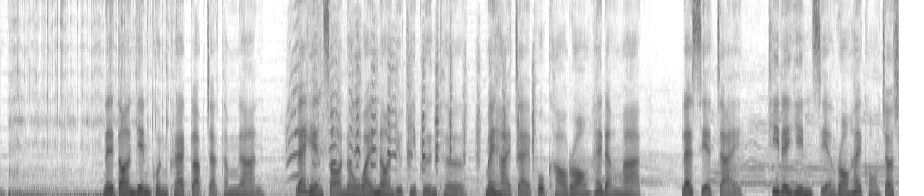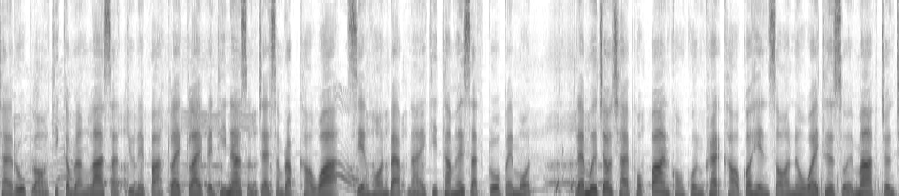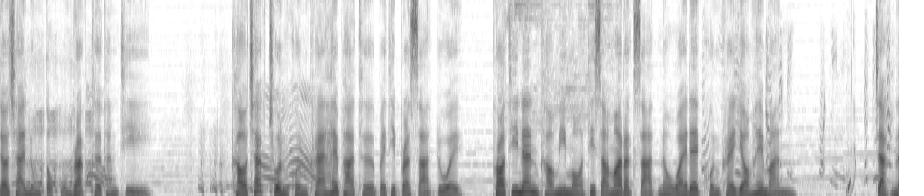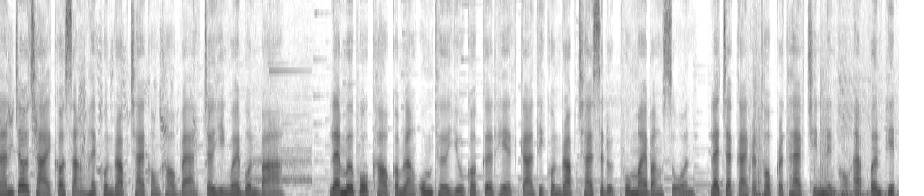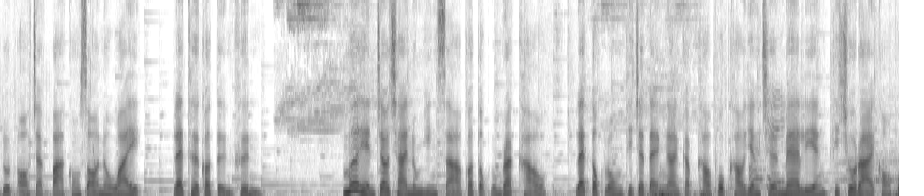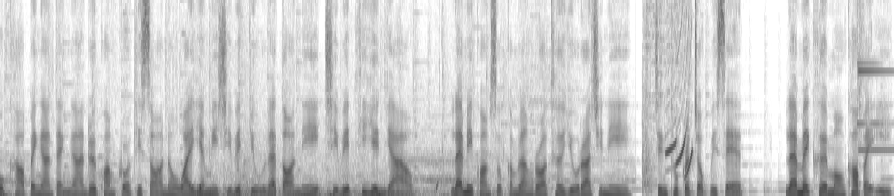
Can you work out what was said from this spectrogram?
ในตอนเย็นคนแคระกลับจากทำงาน และเห็นสอโนไว้นอนอยู่ที่พื้นเธอ ไม่หายใจพวกเขาร้องให้ดังมาก และเสียใจที่ได้ยินเสียงร้องไห้ของเจ้าชายรูปหล่อที่กำลังล่าสัตว์อยู่ในป่าใกล้ๆ เป็นที่น่าสนใจสำหรับเขาว่าเสียงหอนแบบไหนที่ทำให้สัตว์กลัวไปหมด และเมื่อเจ้าชายพบบ้านของคนแคระเขาก็เห็นสอนโนไว้เธอสวยมากจนเจ้าชายหนุ่มตกหลุมรักเธอทันที เขาชักชวนคนแคระให้พาเธอไปที่ปราสาทด้วย เพราะที่นั่นเขามีหมอที่สามารถรักษาโนไว้ได้คนแคระยอมให้มัน จากนั้นเจ้าชายก็สั่งให้คนรับใช้ของเขาแบกเจ้าหญิงไว้บนบา และเมื่อพวกเขากำลังอุ้มเธออยู่ก็เกิดเหตุการณ์ที่คนรับใช้สะดุดพุ่มไม้บางส่วน และจากการกระทบกระแทกชิ้นหนึ่งของแอปเปิลพิษหลุดออกจากปากของสอนไว้ และเธอก็ตื่นขึ้น เมื่อเห็นเจ้าชายหนุ่มหญิงสาวก็ตกหลุมรักเขา และตกลงที่จะแต่งงานกับเขาพวกเขายังเชิญแม่เลี้ยงที่ชั่วร้ายของพวกเขาไปงานแต่งงานด้วยความโกรธที่สอนโนไว้ยังมีชีวิตอยู่และตอนนี้ชีวิตที่ยืนยาว และมีความสุขกำลังรอเธออยู่ราชินี จึงทุบกระจกวิเศษ และไม่เคยมองเข้าไปอีก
